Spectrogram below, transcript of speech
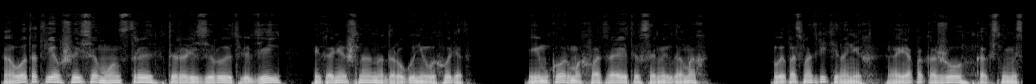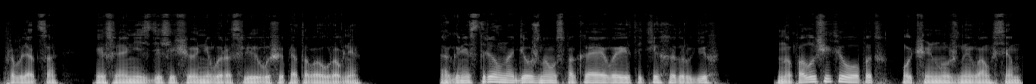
А вот отъевшиеся монстры терроризируют людей и, конечно, на дорогу не выходят. Им корма хватает и в самих домах. Вы посмотрите на них, а я покажу, как с ними справляться, если они здесь еще не выросли выше пятого уровня. Огнестрел надежно успокаивает и тех, и других. Но получите опыт, очень нужный вам всем,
